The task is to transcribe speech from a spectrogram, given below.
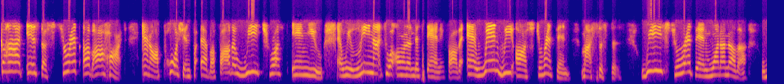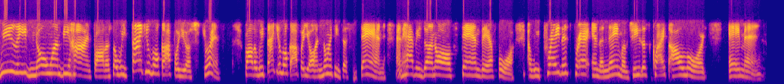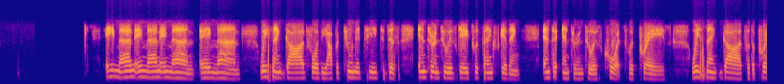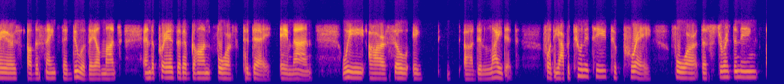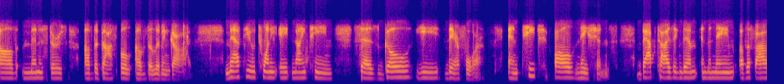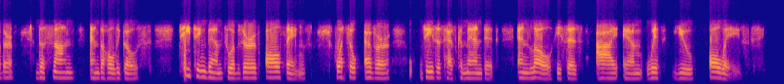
God is the strength of our heart and our portion forever. Father, we trust in you and we lean not to our own understanding, Father. And when we are strengthened, my sisters, we strengthen one another. We leave no one behind, Father. So we thank you, Lord God, for your strength. Father, we thank you, Lord God, for your anointing to stand and have you done all, stand therefore. And we pray this prayer in the name of Jesus Christ, our Lord. Amen. Amen, amen, amen, amen. We thank God for the opportunity to just enter into his gates with thanksgiving and to enter into his courts with praise. We thank God for the prayers of the saints that do avail much and the prayers that have gone forth today. Amen. We are so uh, delighted for the opportunity to pray for the strengthening of ministers of the gospel of the living God. Matthew 28 19 says, Go ye therefore and teach all nations, baptizing them in the name of the Father, the Son, and the Holy Ghost, teaching them to observe all things whatsoever Jesus has commanded. And lo, he says, I am with you always,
